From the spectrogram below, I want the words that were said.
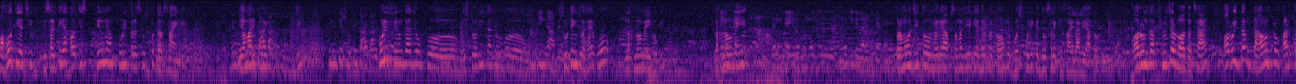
बहुत ही अच्छी फैसिलिटी है और इस फ़िल्म में हम पूरी तरह से उसको दर्शाएँगे। ये हमारी पूरी जी? फ़िल्म की शूटिंग कहाँ कहाँ पूरी फ़िल्म का जो स्टोरी का जो शूटिंग जो है वो लखनऊ में ही होगी। लखनऊ में ही प्रमोद जी तो मेरे आप समझिए कि अगर मैं कहूँ कि भोजपुरी के दूसरे खेसारी लाल यादव और उनका फ्यूचर बहुत अच्छा है और एकदम डाउन टू अर्थ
